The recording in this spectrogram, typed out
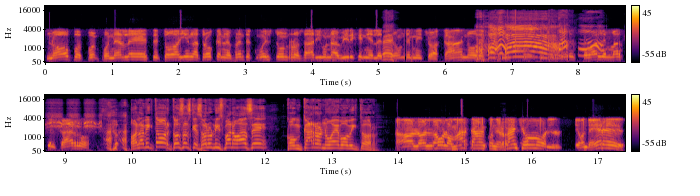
no, pues pon- ponerle este todo ahí en la troca, en el frente, como esto, un rosario, una virgen y el letrón de Michoacán o de Jalisco, te vale más que el carro. Hola, Víctor. Cosas que solo un hispano hace con carro nuevo, Víctor. No, luego, luego lo marcan con el rancho de donde eres.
